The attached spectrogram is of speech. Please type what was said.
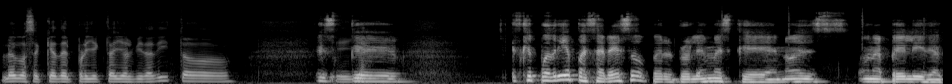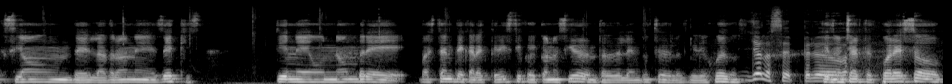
luego se queda el proyecto ahí olvidadito Es ya. que, es que podría pasar eso, pero el problema es que no es una peli de acción de ladrones X. Tiene un nombre bastante característico y conocido dentro de la industria de los videojuegos, Yo lo sé, que es pero... Uncharted. Por eso,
